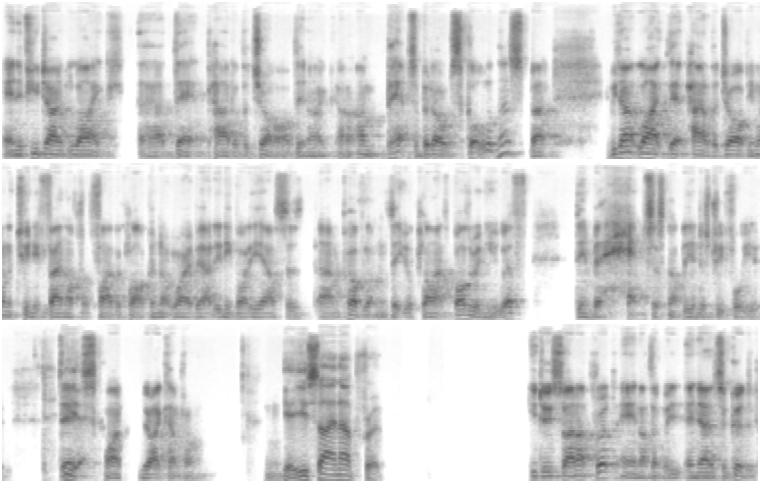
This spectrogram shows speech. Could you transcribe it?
And if you don't like uh, that part of the job, then I, I'm perhaps a bit old school in this, but if you don't like that part of the job, you want to turn your phone off at five o'clock and not worry about anybody else's um, problems that your client's bothering you with, then perhaps it's not the industry for you. That's yeah. kind of where I come from. Mm. Yeah, you sign up for it. You do sign up for it, and I think we, you know, it's a good.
